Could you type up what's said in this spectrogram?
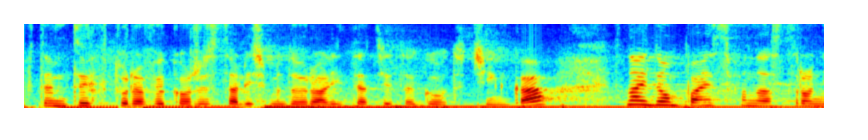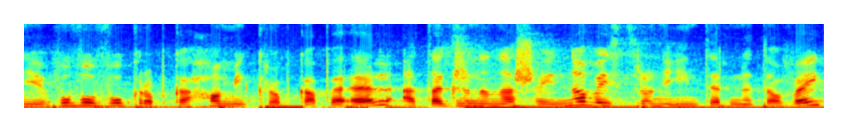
w tym tych, które wykorzystaliśmy do realizacji tego odcinka, znajdą Państwo na stronie www.chomik.pl, a także na naszej nowej stronie internetowej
